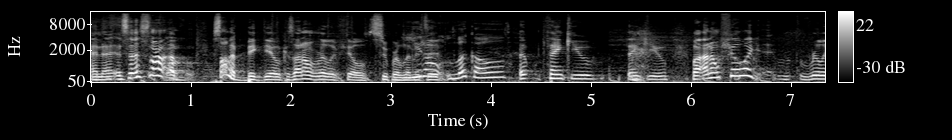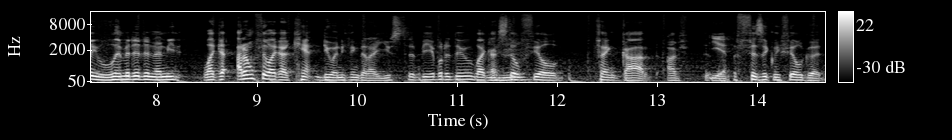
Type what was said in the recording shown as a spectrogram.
And it's, it's not a, it's not a big deal because I don't really feel super You limited. don't look old. Uh, Thank you, thank you. But I don't feel like really limited in any. Like I don't feel like I can't do anything that I used to be able to do. Like I still feel, thank God, I Yeah. physically feel good.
